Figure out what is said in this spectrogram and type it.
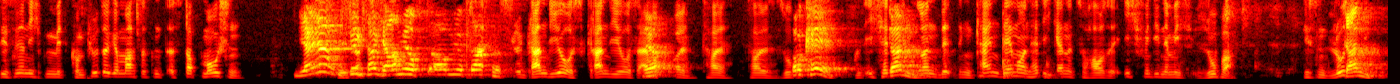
die, sind ja nicht mit Computer gemacht, das sind Stop Motion. Ja, ja, deswegen sage ich Army of, Army of Darkness. Grandios, grandios. Ja. Toll, toll, toll, super. Okay. Und ich hätte dann. so einen, einen kleinen Dämon hätte ich gerne zu Hause. Ich finde die nämlich super. Die sind lustig. Dann.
